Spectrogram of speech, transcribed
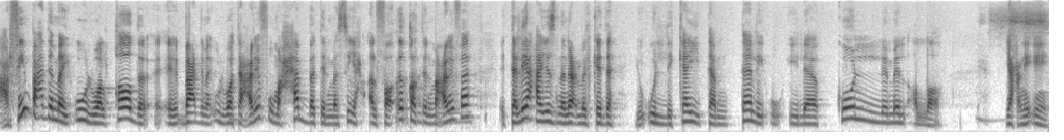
عارفين بعد ما يقول والقادر آه، بعد ما يقول وتعرفوا محبة المسيح الفائقة المعرفة انت ليه عايزنا نعمل كده؟ يقول لكي تمتلئوا إلى كل ملء الله. يعني إيه؟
